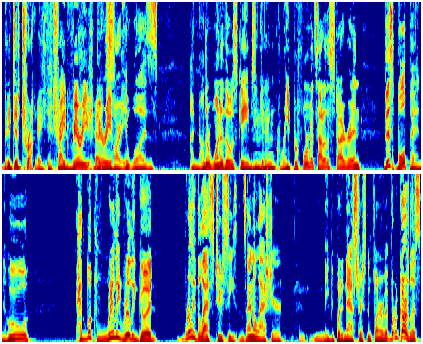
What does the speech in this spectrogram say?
They did try. They tried very very hard. It was another one of those games. You get a Mm-hmm. great performance out of the starter, and this bullpen who had looked really really good, really the last two seasons. I know last year maybe put an asterisk in front of it, but regardless,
